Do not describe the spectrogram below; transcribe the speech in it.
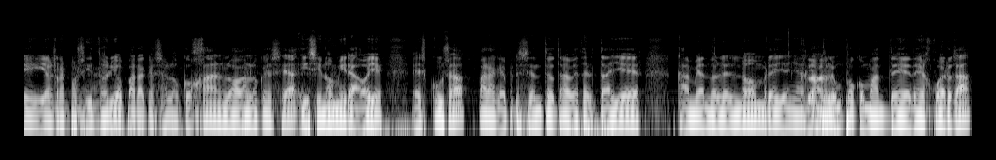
y el repositorio para que se lo cojan, lo hagan lo que sea. Y si no, mira, oye, excusa para que presente otra vez el taller, cambiándole el nombre y añadiéndole Claro. un poco más de, de juerga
